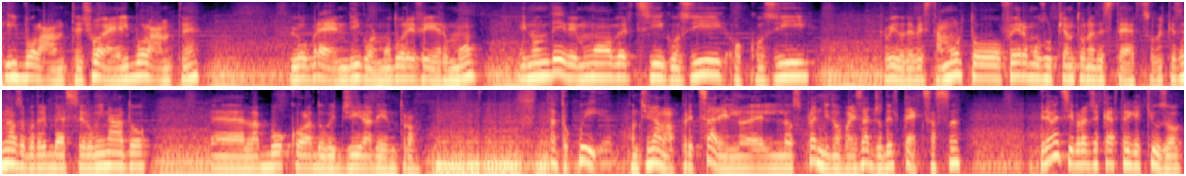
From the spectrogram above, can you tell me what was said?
il volante, cioè il volante lo prendi col motore fermo e non deve muoversi così o così capito? Deve stare molto fermo sul piantone d'esterzo perché sennò si potrebbe essere rovinato eh, la boccola dove gira dentro Tanto qui continuiamo a apprezzare il, lo splendido paesaggio del Texas. Ti pensi di Project Car 3 che è chiuso?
